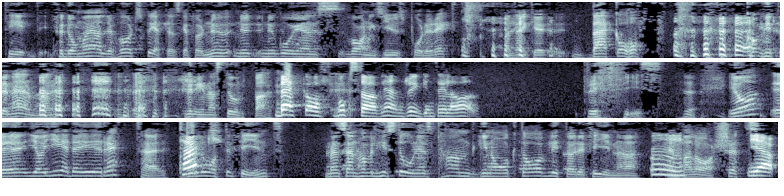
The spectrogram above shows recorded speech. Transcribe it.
Till, för de har ju aldrig hört spetälska för. Nu, nu, nu går ju ens varningsljus på direkt. Man tänker, back off. Kom inte närmare med dina stumpar. Back off bokstavligen, ryggen trillar av. Precis. Ja, eh, jag ger dig rätt här. Tack. Det låter fint. Men sen har väl historiens tand gnagt av lite av det fina Mm. emballaget. Ja.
